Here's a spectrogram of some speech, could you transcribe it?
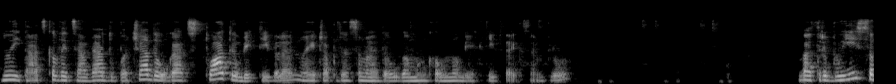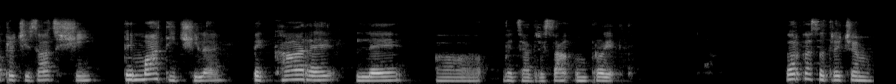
nu uitați că veți avea, după ce adăugați toate obiectivele, noi aici putem să mai adăugăm încă un obiectiv, de exemplu, va trebui să precizați și tematicile pe care le uh, veți adresa în proiect. Doar ca să trecem în,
